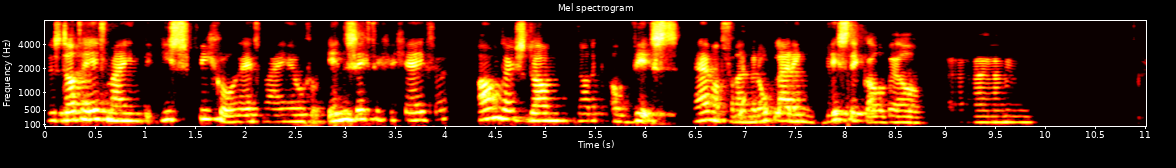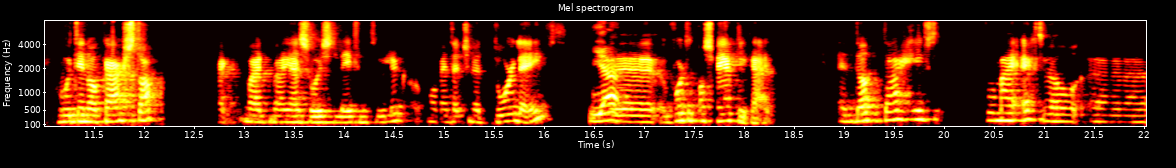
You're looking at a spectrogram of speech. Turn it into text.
dus dat heeft mij, die spiegel heeft mij heel veel inzichten gegeven. Anders dan dat ik al wist. Hè? Want vanuit mijn opleiding wist ik al wel ehm, hoe het in elkaar stak. Maar, maar, maar, ja, zo is het leven natuurlijk. Op het moment dat je het doorleeft, ja. uh, wordt het pas werkelijkheid. En dat, daar heeft voor mij echt wel uh,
